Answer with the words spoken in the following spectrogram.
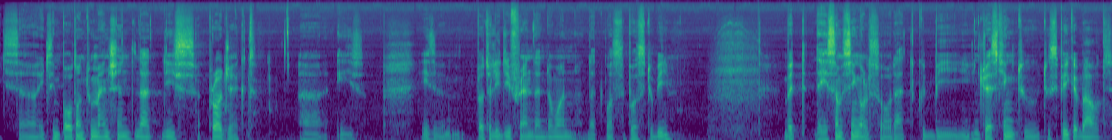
it's, uh, it's important to mention that this project uh, is, is um, totally different than the one that was supposed to be. But there is something also that could be interesting to, to speak about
